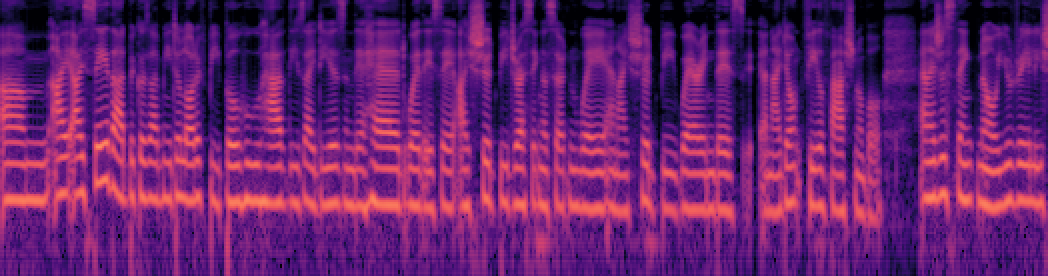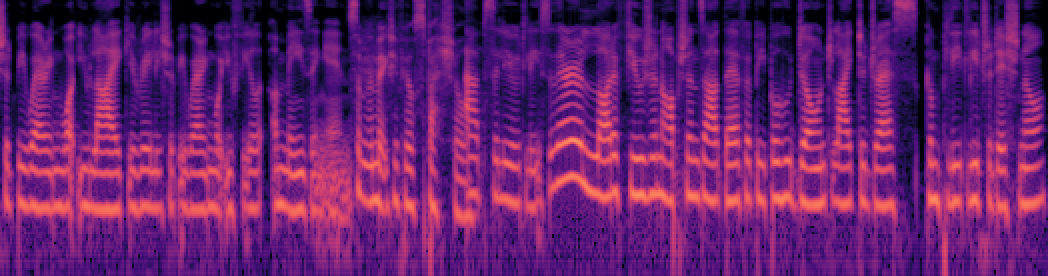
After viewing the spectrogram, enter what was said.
Um, I, I, say that because I meet a lot of people who have these ideas in their head where they say, I should be dressing a certain way and I should be wearing this and I don't feel fashionable. And I just think, no, you really should be wearing what you like. You really should be wearing what you feel amazing in. Something that makes you feel special. Absolutely. So there are a lot of fusion options out there for people who don't like to dress completely traditional.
